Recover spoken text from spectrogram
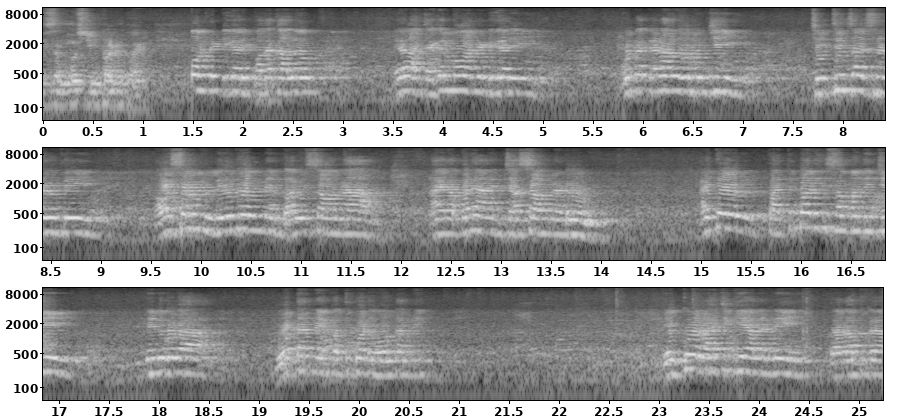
is the most important point Reddy గారి పథకాలు లేదా జగన్మోహన్ రెడ్డి గారి గుణ గణాల గురించి చర్చించాల్సినటువంటి అవసరం లేదు అని నేను భావిస్తా ఉన్నా. ఆయన పని ఆయన చేస్తా ఉన్నాడు. అయితే పత్తిపాడుకి సంబంధించి నేను కూడా ఓటర్ని పత్తిపాడు ఓటర్ని ఎక్కువ రాజకీయాలన్నీ దాదాపుగా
